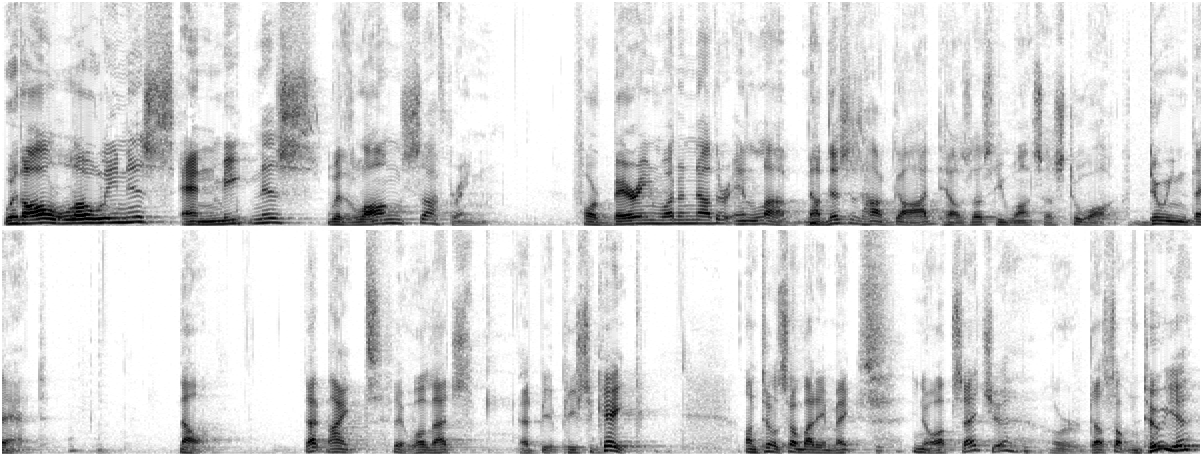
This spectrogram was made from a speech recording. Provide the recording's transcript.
With all lowliness and meekness, with long suffering, forbearing one another in love. Now, this is how God tells us He wants us to walk, doing that. Now, that might say, well, that's, that'd be a piece of cake until somebody makes, you know, upset you or does something to you.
